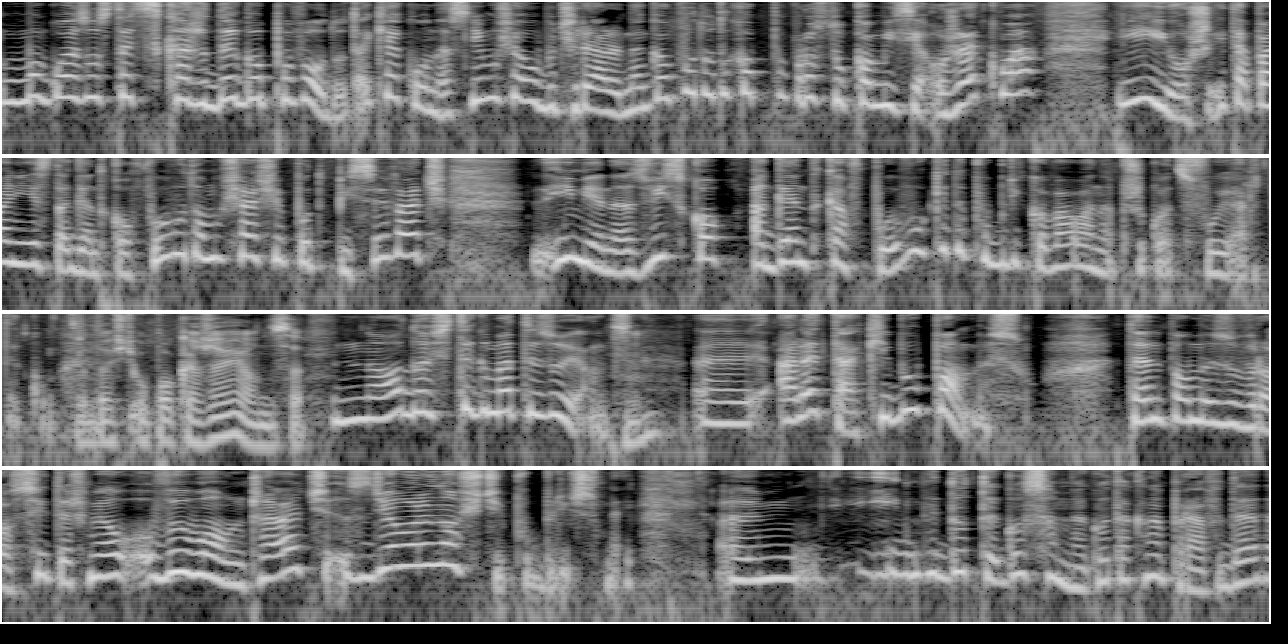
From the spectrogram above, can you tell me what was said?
mogła zostać z każdego powodu. Tak jak u nas. Nie musiało być realnego powodu, tylko po prostu komisja orzekła i już. I ta pani jest agentką wpływu, to musiała się podpisywać imię, nazwisko, agentka wpływu, kiedy publikowała na przykład swój artykuł. To dość upokarzające. No, dość stygmatyzujące. Hmm. Ale taki był pomysł. Ten pomysł w Rosji też miał wyłączać z działalności publicznej. I my do tego samego tak naprawdę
